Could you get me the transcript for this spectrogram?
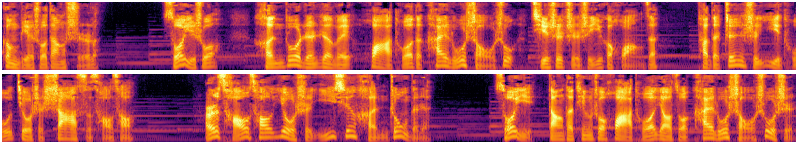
更别说当时了。所以说，很多人认为华佗的开颅手术其实只是一个幌子，他的真实意图就是杀死曹操。而曹操又是疑心很重的人，所以当他听说华佗要做开颅手术时，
